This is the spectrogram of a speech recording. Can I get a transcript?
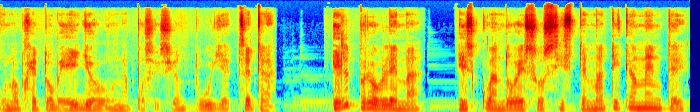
un objeto bello, una posesión tuya, etc. El problema es cuando eso sistemáticamente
